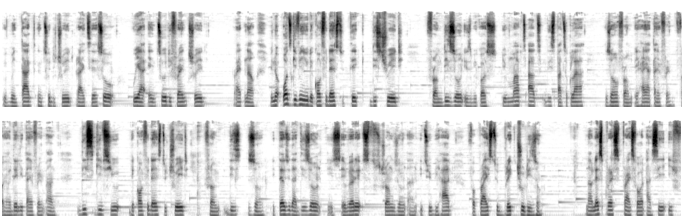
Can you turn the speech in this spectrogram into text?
We've been tagged into the trade right here. So we are in two different trade right now. You know what's giving you the confidence to take this trade from this zone is because you mapped out this particular zone from a higher time frame for your daily time frame and this gives you the confidence to trade from this zone. It tells you that this zone is a very strong zone and it will be hard for price to break through this zone. Now let's press price forward and see if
